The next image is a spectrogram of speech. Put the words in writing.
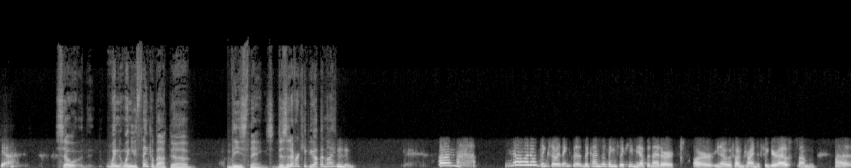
Yeah. So, when when you think about uh, these things, does it ever keep you up at night? Mm-hmm. Um, no, I don't think so. I think the the kinds of things that keep me up at night are are you know if I'm trying to figure out some uh,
